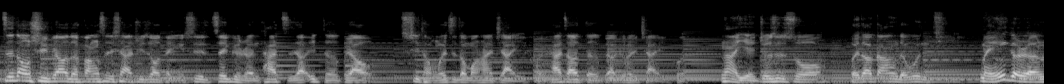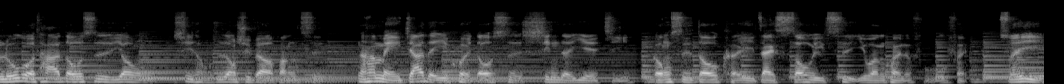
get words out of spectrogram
自动续标的方式下去之后，等于是这个人他只要一得标，系统会自动帮他加一会，他只要得标就会加一会。那也就是说，回到刚刚的问题，每一个人如果他都是用系统自动续标的方式，那他每加的一会都是新的业绩，公司都可以再收一次一万块的服务费。所以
